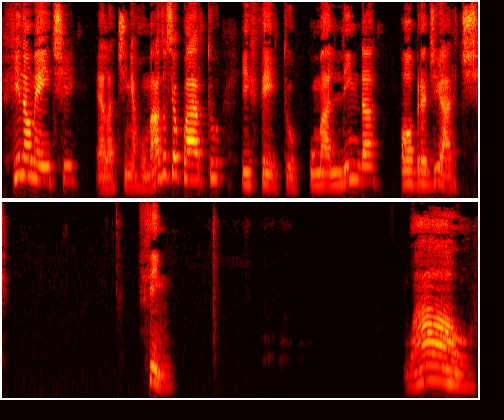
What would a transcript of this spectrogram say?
Finalmente, ela tinha arrumado seu quarto e feito uma linda obra de arte. Fim. Uau!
